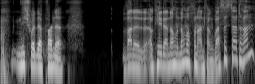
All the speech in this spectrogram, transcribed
Nicht von der Pfanne. Warte, okay, dann noch, noch mal von Anfang. Was ist da dran?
